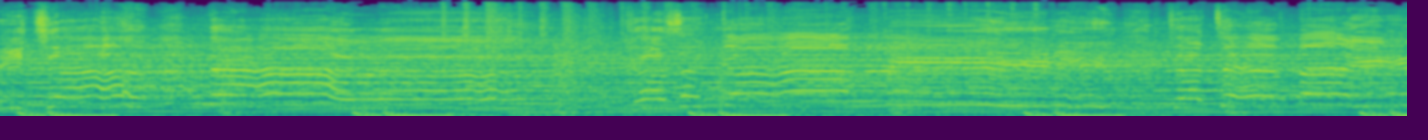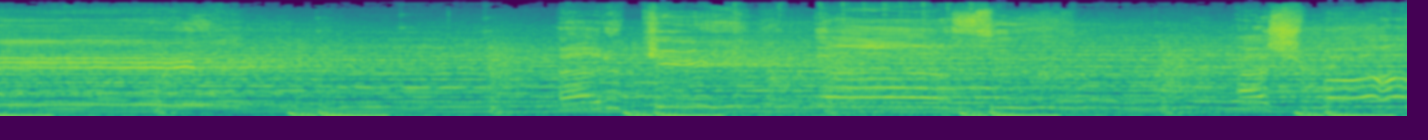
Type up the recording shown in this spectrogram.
いたなら風が身に立てばいい歩き出す足も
